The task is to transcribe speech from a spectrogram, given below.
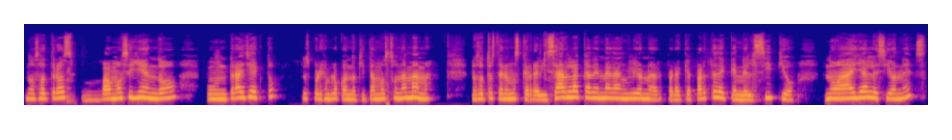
nosotros vamos siguiendo un trayecto. Entonces, por ejemplo, cuando quitamos una mama, nosotros tenemos que revisar la cadena ganglionar para que aparte de que en el sitio no haya lesiones,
